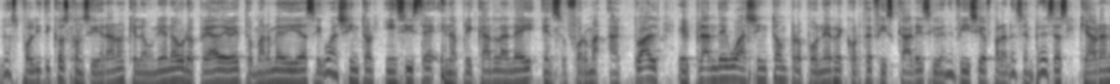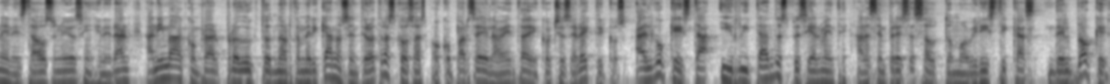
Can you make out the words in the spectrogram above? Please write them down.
los políticos consideraron que la Unión Europea debe tomar medidas y Washington insiste en aplicar la ley en su forma actual. El plan de Washington propone recortes fiscales y beneficios para las empresas que abran en Estados Unidos en general, anima a comprar productos norteamericanos, entre otras cosas, ocuparse de la venta de coches eléctricos, algo que está irritando especialmente a las empresas automovilísticas del bloque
